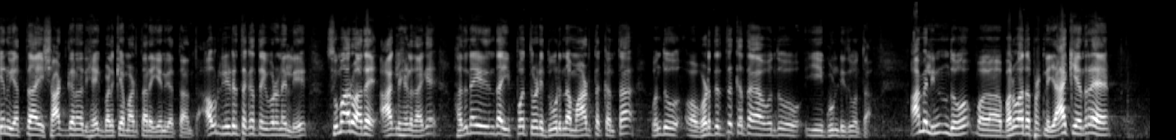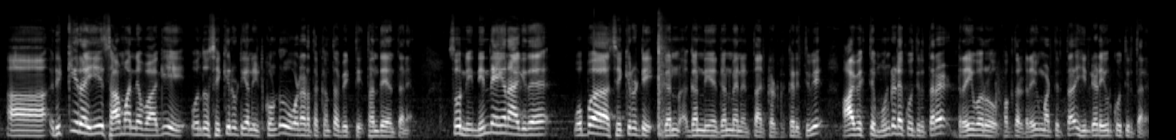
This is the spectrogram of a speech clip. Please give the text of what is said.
ಏನು ಎತ್ತ ಈ ಶಾರ್ಟ್ ಗನ್ನರ್ ಹೇಗೆ ಬಳಕೆ ಮಾಡ್ತಾರೆ ಏನು ಎತ್ತ ಅಂತ. ಅವ್ರು ನೀಡಿರ್ತಕ್ಕಂಥ ವಿವರಣೆಯಲ್ಲಿ ಸುಮಾರು ಅದೇ ಆಗಲೇ ಹೇಳಿದಾಗೆ ಹದಿನೈದರಿಂದ ಇಪ್ಪತ್ತು ಅಡಿ ದೂರದಿಂದ ಮಾಡ್ತಕ್ಕಂಥ ಒಂದು ಹೊಡೆದಿರ್ತಕ್ಕಂಥ ಒಂದು ಈ ಗುಂಡಿದು ಅಂತ. ಆಮೇಲೆ ಇನ್ನೊಂದು ಬಲವಾದ ಪ್ರಶ್ನೆ. ಯಾಕೆ ಅಂದರೆ ರಿಕ್ಕಿ ರೈ ಸಾಮಾನ್ಯವಾಗಿ ಒಂದು ಸೆಕ್ಯೂರಿಟಿಯನ್ನು ಇಟ್ಕೊಂಡು ಓಡಾಡ್ತಕ್ಕಂಥ ವ್ಯಕ್ತಿ, ತಂದೆ ಅಂತಾನೆ. ಸೊ ನಿನ್ನೆ ಏನಾಗಿದೆ? ಒಬ್ಬ ಸೆಕ್ಯೂರಿಟಿ ಗನ್ ಗನ್ ಗನ್ಮ್ಯಾನ್ ಅಂತ ಕರಿತೀವಿ. ಆ ವ್ಯಕ್ತಿ ಮುಂದ್ಗಡೆ ಕೂತಿರ್ತಾರೆ, ಡ್ರೈವರು ಪಕ್ಕದ ಡ್ರೈವಿಂಗ್ ಮಾಡ್ತಿರ್ತಾರೆ, ಹಿಂದ್ಗಡೆ ಇವ್ರು ಕೂತಿರ್ತಾರೆ.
